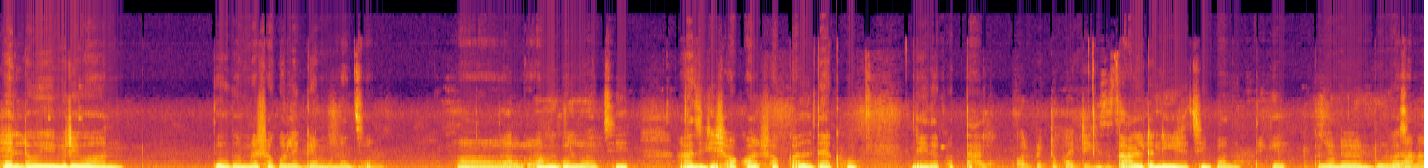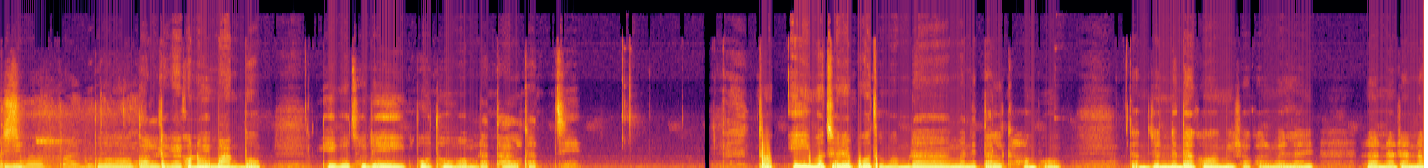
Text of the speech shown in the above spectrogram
হ্যালো এভরিওয়ান তো তোমরা সকলে কেমন আছো? আর আমি ভালো আছি। আজকে সকাল সকাল দেখো এই দেখো তাল। অল্প একটু তালটা নিয়ে এসেছি বাজার থেকে কালীনারায়ণপুর বাজার থেকে। তো তালটাকে এখন আমি মাখবো। এই বছর এই প্রথম আমরা তাল খাচ্ছি। তো এই বছরে প্রথম আমরা মানে তাল খাব। তার জন্য দেখো আমি সকালবেলায় রান্না টান্না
